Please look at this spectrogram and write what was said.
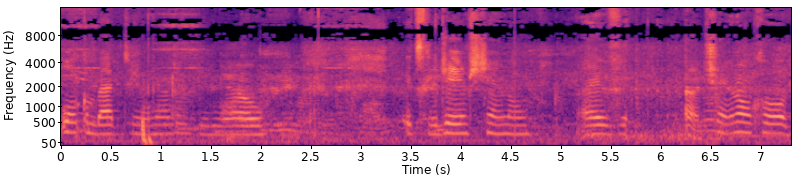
Welcome back to another video. It's the James channel. I have a channel called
